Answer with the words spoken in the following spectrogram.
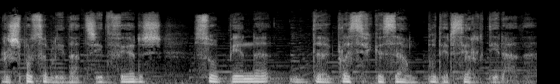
responsabilidades e deveres, sob pena da classificação poder ser retirada.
